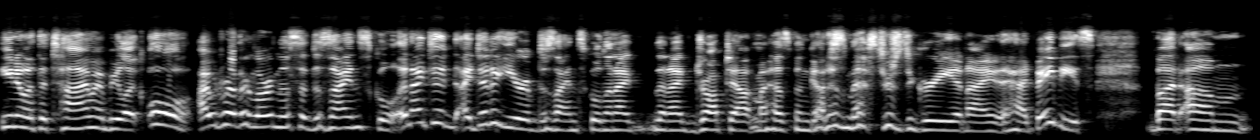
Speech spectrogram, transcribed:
you know, at the time I'd be like, "Oh, I would rather learn this at design school." And I did I did a year of design school then I then I dropped out. My husband got his master's degree and I had babies. But um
